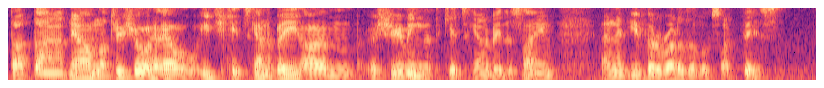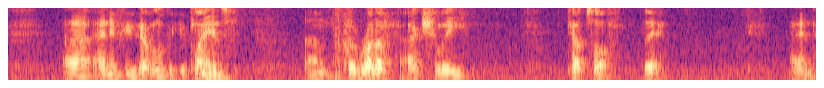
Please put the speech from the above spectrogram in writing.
Da -da. Now, I'm not too sure how each kit's going to be. I'm assuming that the kits are going to be the same and that you've got a rudder that looks like this. Uh, and if you have a look at your plans, um, the rudder actually cuts off there. And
